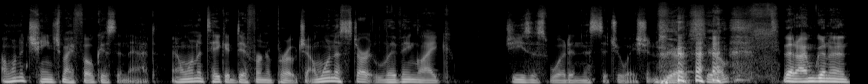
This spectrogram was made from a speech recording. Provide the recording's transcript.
I want to change my focus in that. I want to take a different approach. I want to start living like Jesus would in this situation. Yes, yeah. that I'm gonna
